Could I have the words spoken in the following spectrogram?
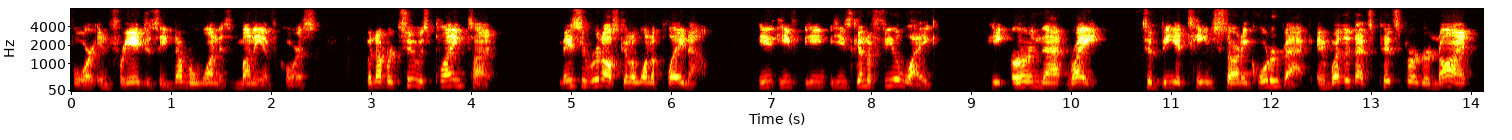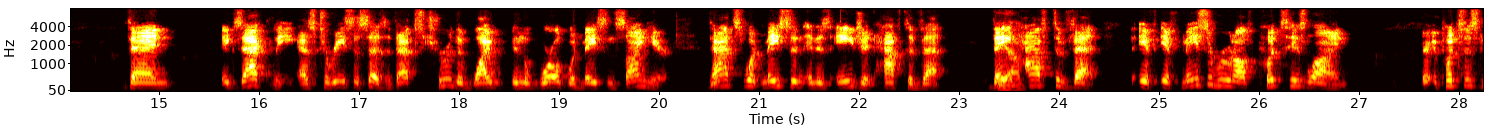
for in free agency, number one is money, of course, but number two is playing time. Mason Rudolph's going to want to play now. He, he, he he's going to feel like he earned that right to be a team starting quarterback. And whether that's Pittsburgh or not, then exactly as Teresa says, if that's true, then why in the world would Mason sign here? That's what Mason and his agent have to vet. They yeah. have to vet. If if Mason Rudolph puts his line, er, puts his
